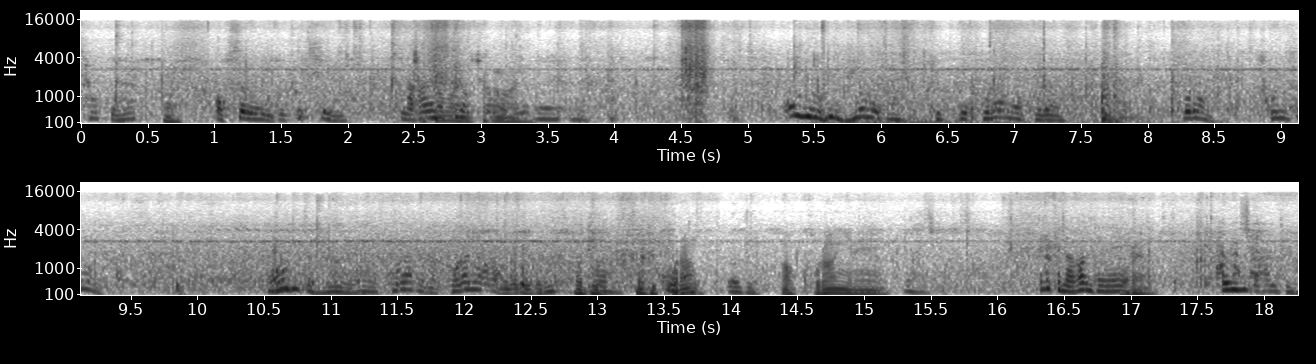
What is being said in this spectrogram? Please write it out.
창고야? 네. 없으면 이제 끝이에야. 잠깐만요, 없어. 잠깐만요. 어, 여기 위험하다. 그, 그, 고랑이야, 고랑. 고랑. 보이죠? 어디가 뭐야? 어, 고랑이다. 고랑이라고 안 그러거든? 어디? 어. 어디, 고랑? 여기. 여기. 아, 고랑이네. 이렇게 나가면 되네. 고랑. 여기 나가면 되네.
